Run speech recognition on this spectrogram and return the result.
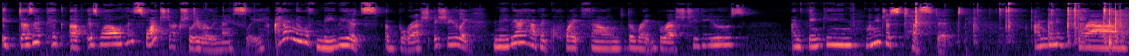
it doesn't pick up as well. It's swatched actually really nicely. I don't know if maybe it's a brush issue. Like maybe I haven't quite found the right brush to use. I'm thinking, let me just test it. I'm gonna grab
